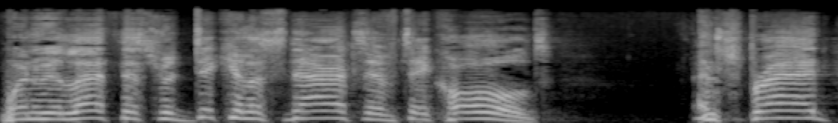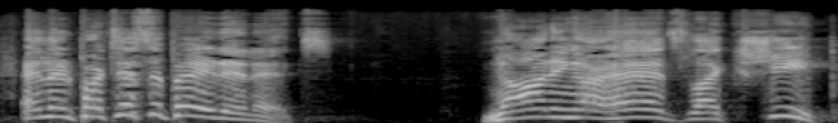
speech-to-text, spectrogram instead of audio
When we let this ridiculous narrative take hold and spread and then participate in it, nodding our heads like sheep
